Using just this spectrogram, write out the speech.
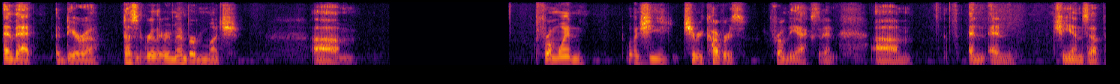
and that Adira doesn't really remember much um, from when when she she recovers from the accident, um, and and she ends up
